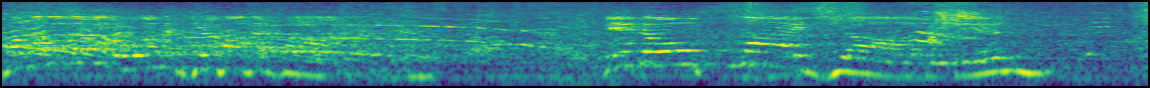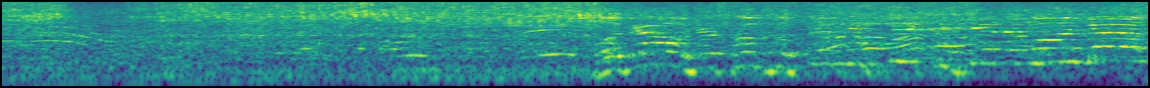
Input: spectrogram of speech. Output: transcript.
Oh, what a job! Did old slide job, did. Look out, here comes the 56, he's getting lined up!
